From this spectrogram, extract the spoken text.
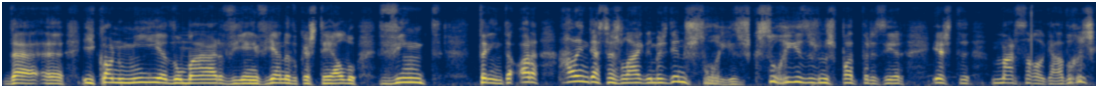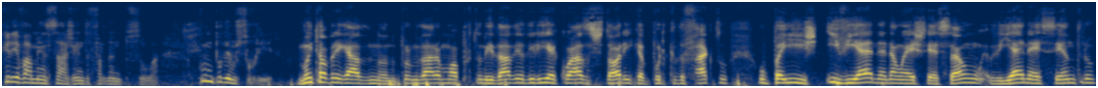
da uh, economia do mar em Viana do Castelo 2030. Ora, além dessas lágrimas, dê-nos sorrisos. Que sorrisos nos pode trazer este mar salgado? Reescreva a mensagem de Fernando Pessoa. Como podemos sorrir? Muito obrigado, Nuno, por me dar uma oportunidade, eu diria quase histórica, porque de facto o país, e Viana não é exceção, Viana é centro,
